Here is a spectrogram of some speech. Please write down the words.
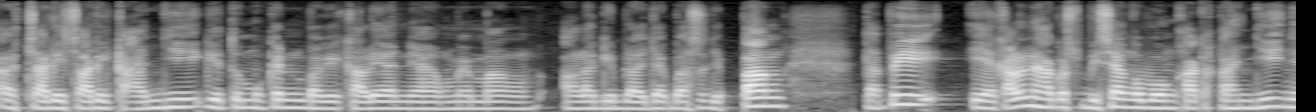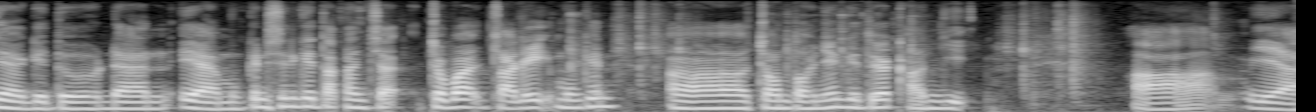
cari-cari kanji gitu. Mungkin bagi kalian yang memang lagi belajar bahasa Jepang. Tapi ya kalian harus bisa ngebongkar kanjinya gitu. Dan ya mungkin di sini kita akan ca coba cari mungkin uh, contohnya gitu ya kanji. Uh, ya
